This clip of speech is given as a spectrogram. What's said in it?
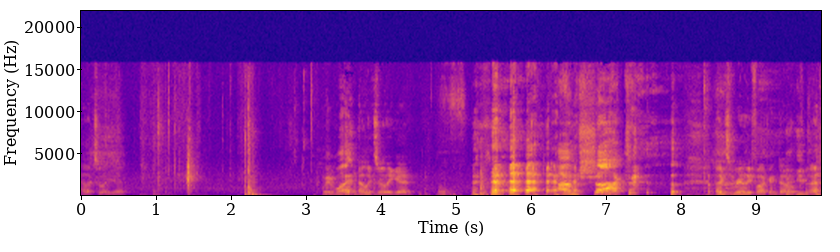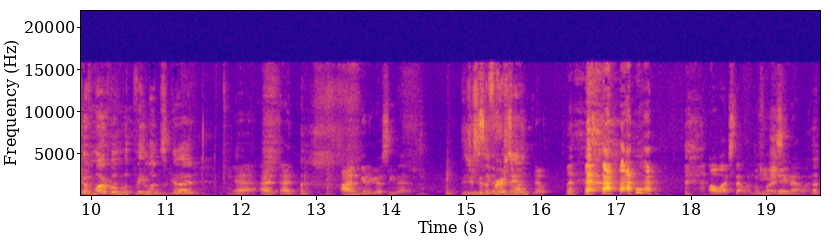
That looks really good. Wait, what? That looks really good. I'm shocked. looks really fucking dope. You- the Marvel movie looks good. Yeah, I, I, I'm gonna go see that. Did you, see, the, first one? Nope. I'll watch that one before I see that one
